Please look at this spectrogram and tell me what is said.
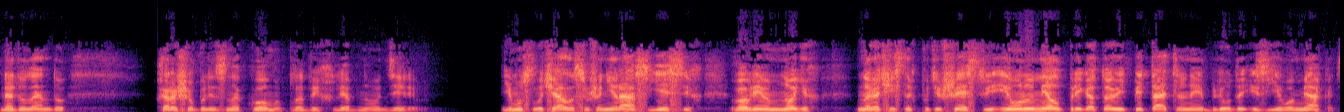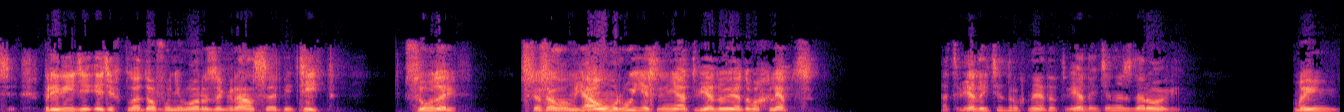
Недуленду хорошо были знакомы плоды хлебного дерева. Ему случалось уже не раз есть их во время многих многочисленных путешествий, и он умел приготовить питательные блюда из его мякоти. При виде этих плодов у него разыгрался аппетит. — Сударь, — сказал он, — я умру, если не отведаю этого хлебца. — Отведайте, друг Нед, отведайте на здоровье. Мы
